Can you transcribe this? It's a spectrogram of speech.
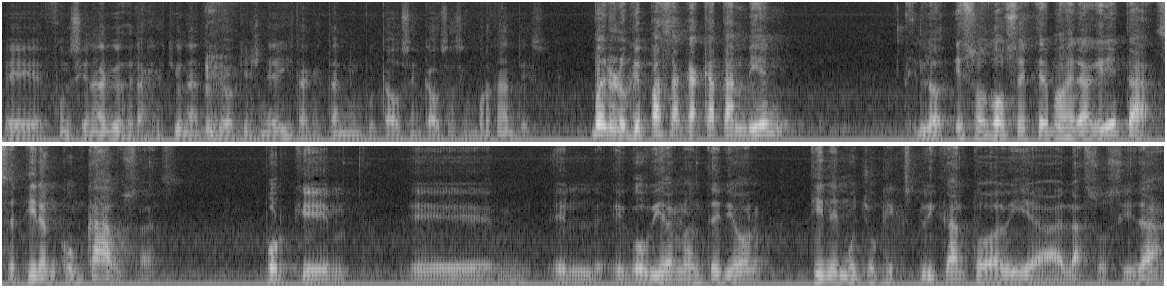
eh, funcionarios de la gestión anterior kirchnerista que están imputados en causas importantes. Bueno, lo que pasa que acá también esos dos extremos de la grieta se tiran con causas, porque eh, el gobierno anterior tiene mucho que explicar todavía a la sociedad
